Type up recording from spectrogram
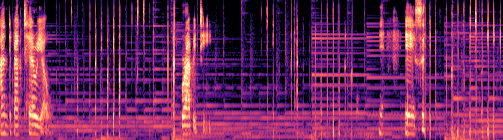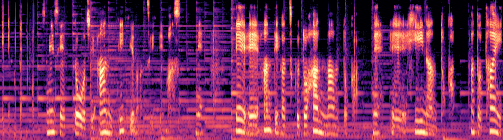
antibacterial, gravity, ね、えー、すですね、窃盗時、アンティっていうのがついています。ね。で、えー、アンティがつくと、反なんとか、ね、えー、非なんとか、あと、単位、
